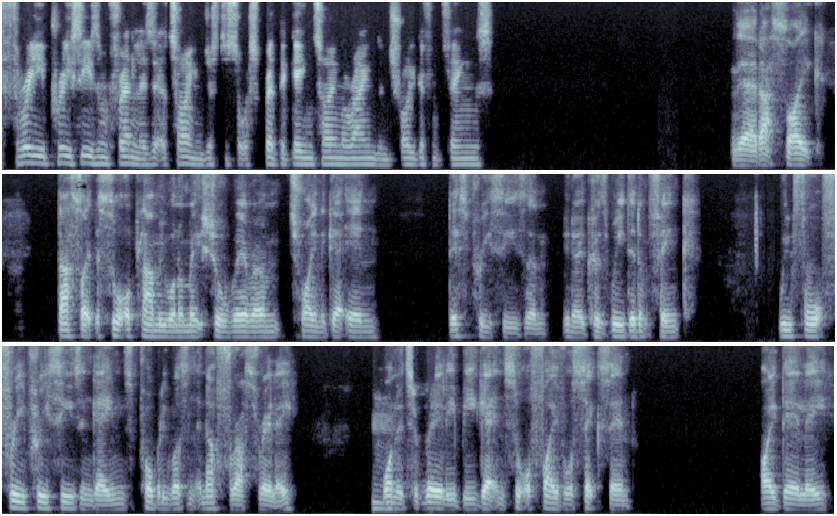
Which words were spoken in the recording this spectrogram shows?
three preseason friendlies at a time just to sort of spread the game time around and try different things. Yeah, that's like that's like the sort of plan we want to make sure we're um trying to get in this preseason. You know, because we didn't think we thought three preseason games probably wasn't enough for us. Really, mm. wanted to really be getting sort of five or six in, ideally.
